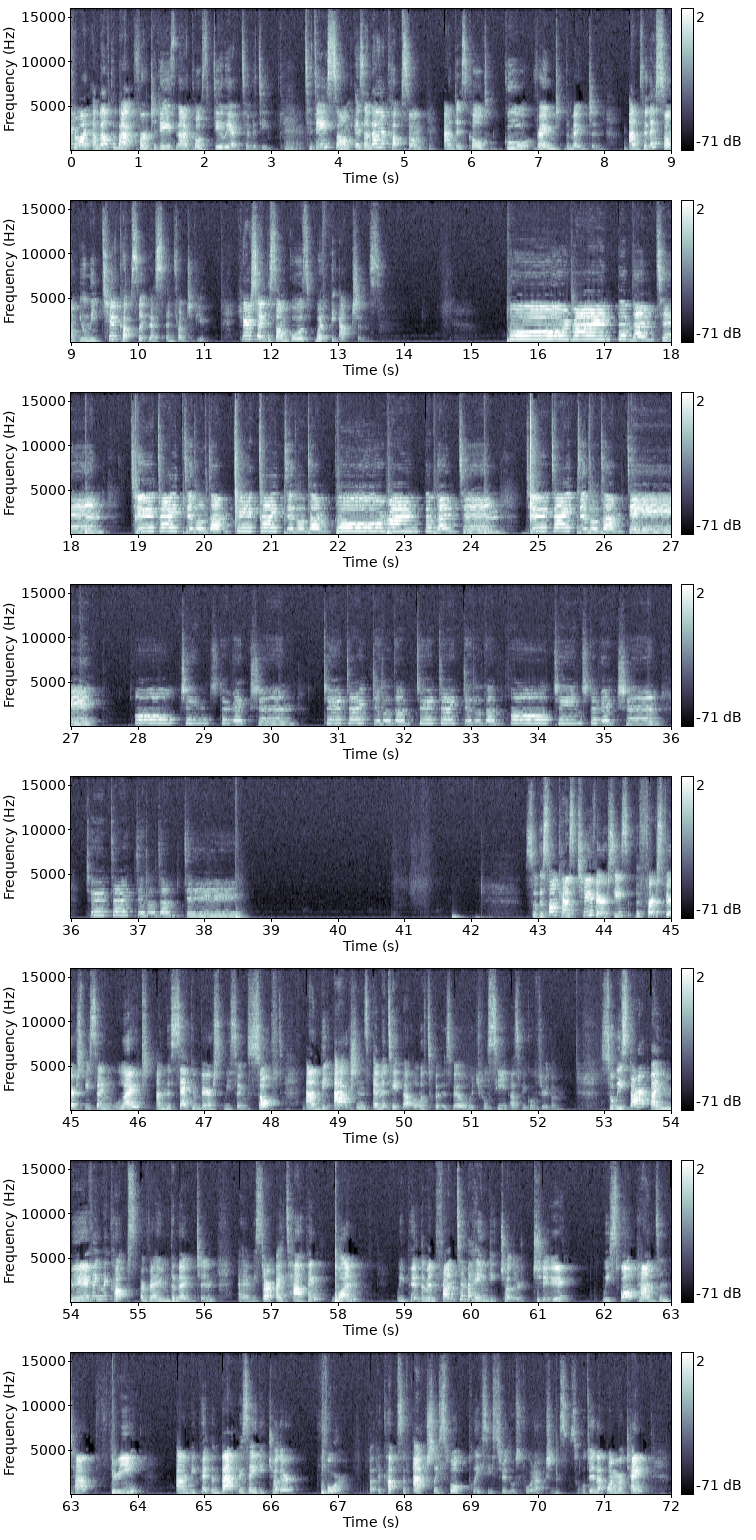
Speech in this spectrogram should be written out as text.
everyone and welcome back for today's NYCOS daily activity. Today's song is another cup song and it's called Go Round the Mountain. And for this song you'll need two cups like this in front of you. Here's how the song goes with the actions. Toot-tie diddle-dum, toot-tie diddle-dum, all change direction, toot-tie diddle-dum day. So the song has two verses. The first verse we sing loud and the second verse we sing soft. And the actions imitate that a little bit as well, which we'll see as we go through them. So we start by moving the cups around the mountain. And we start by tapping, one. We put them in front and behind each other, two. We swap hands and tap, three. And we put them back beside each other, four. But the cups have actually swapped places through those four actions. So we'll do that one more time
